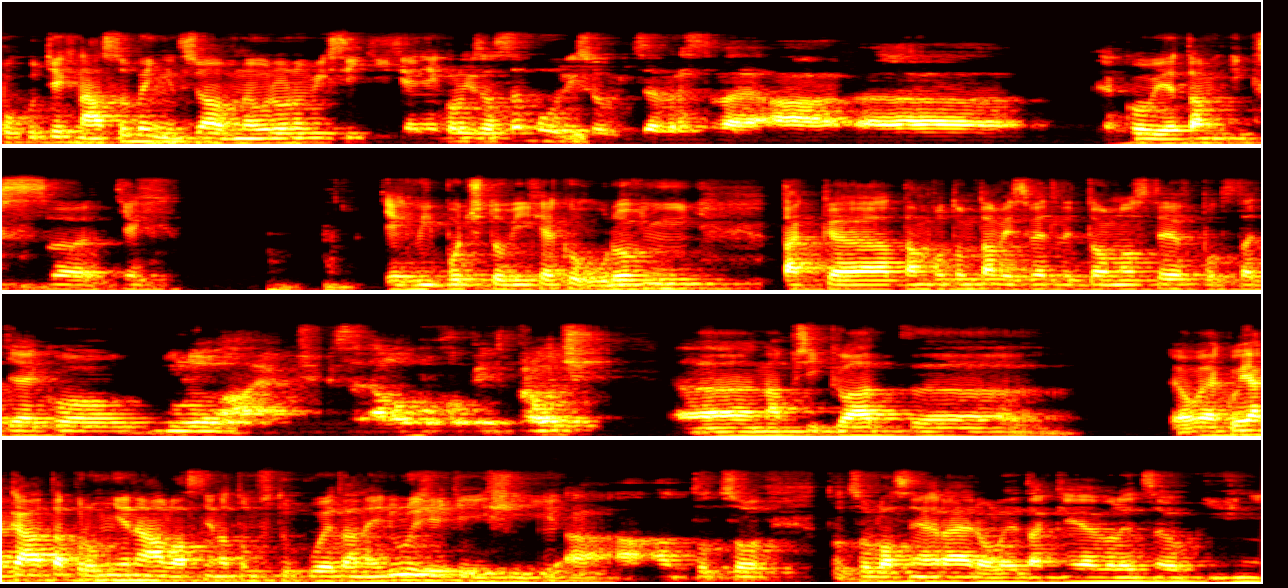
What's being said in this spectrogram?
pokud těch násobení třeba v neuronových sítích je několik za sebou, když jsou více vrstvé a eh, jako je tam x těch, těch výpočtových jako úrovní, tak eh, tam potom ta vysvětlitelnost je v podstatě jako nulová, že by se dalo pochopit, proč eh, například eh, Jo, jako jaká ta proměna vlastně na tom vstupu je ta nejdůležitější a, a, a to, co, to, co vlastně hraje roli, tak je velice obtížný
